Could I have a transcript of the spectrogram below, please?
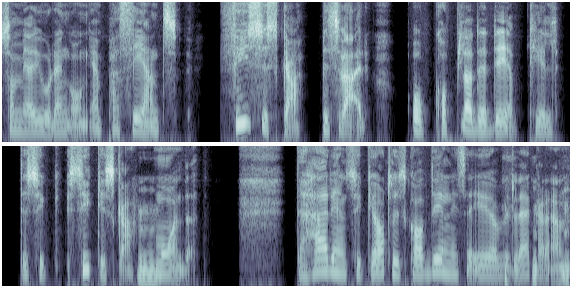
som jag gjorde en gång, en patients fysiska besvär och kopplade det till det psyk- psykiska Mm. måendet. Det här är en psykiatrisk avdelning, säger överläkaren.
